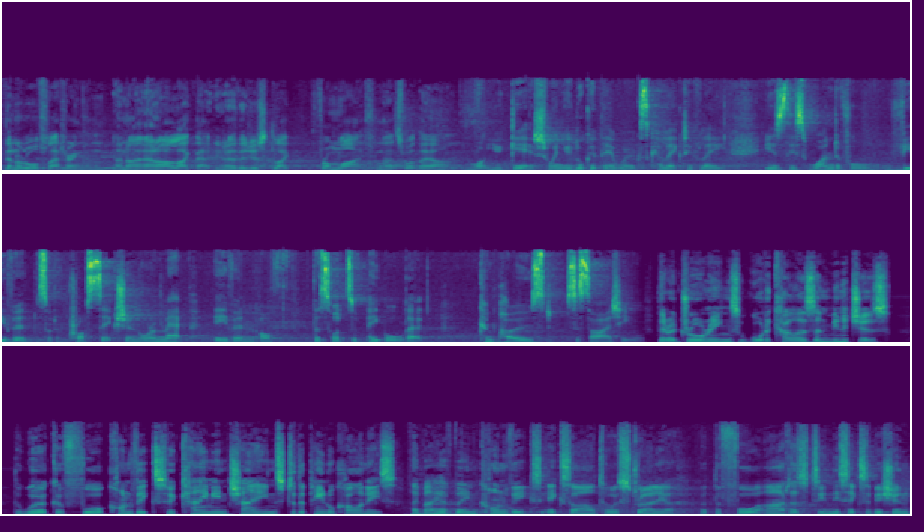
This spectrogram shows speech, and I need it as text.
They're not all flattering, and, and, I, and I like that. You know, they're just like from life, and that's what they are. What you get when you look at their works collectively is this wonderful, vivid sort of cross section or a map, even, of the sorts of people that composed society. There are drawings, watercolours, and miniatures the work of four convicts who came in chains to the penal colonies. They may have been convicts exiled to Australia, but the four artists in this exhibition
